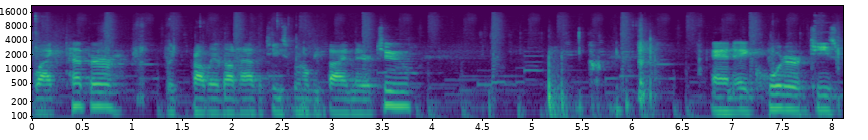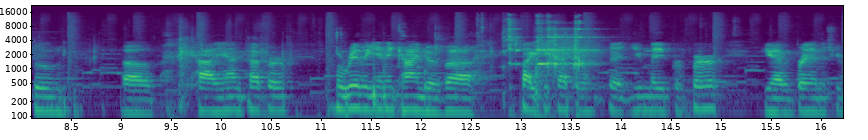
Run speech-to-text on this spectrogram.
Black pepper, probably about half a teaspoon will be fine there too. And a quarter teaspoon of cayenne pepper, or really any kind of uh, spicy pepper that you may prefer. If you have a brand that you,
